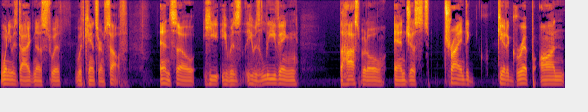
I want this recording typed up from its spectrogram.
when he was diagnosed with with cancer himself. And so he he was he was leaving the hospital and just trying to get a grip on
